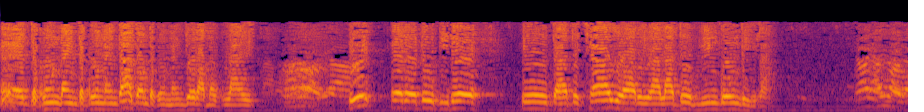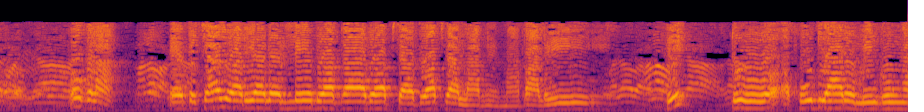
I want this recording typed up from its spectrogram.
အဲတကွန်တိုင်းတကွန်တိုင်းဒါကြောင့်တကွန်တိုင်းပြောတာမဟုတ်လားဟင်အဲ့တော့တို့ဒီတဲ့အဲဒါတခြားရွာတွေကလားတို့မင်းကုန်းတွေလား ဟုတ်ကလားအဲတခြားရွာတွေကလည်းလေသွားကားသွားဖြာသွားဖြာလာနေမှာပါလေဟင်တို့အဖိုးပြားတို့မင်းကုန်းက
